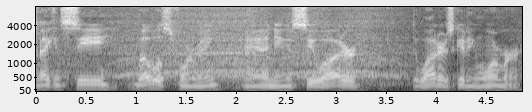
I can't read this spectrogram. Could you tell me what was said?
I can see bubbles forming and you can see water, the water is getting warmer.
